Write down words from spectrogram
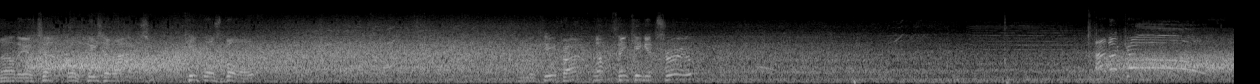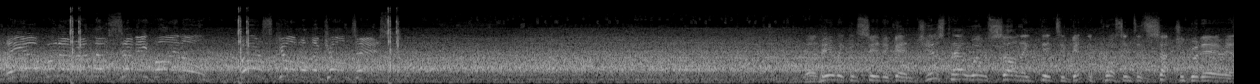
Well, the attack will peter out. Keeper's ball. And the keeper not thinking it through. And a goal! The opener in the semi-final. First goal of the contest. Well, here we can see it again, just how well Sane did to get the cross into such a good area.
